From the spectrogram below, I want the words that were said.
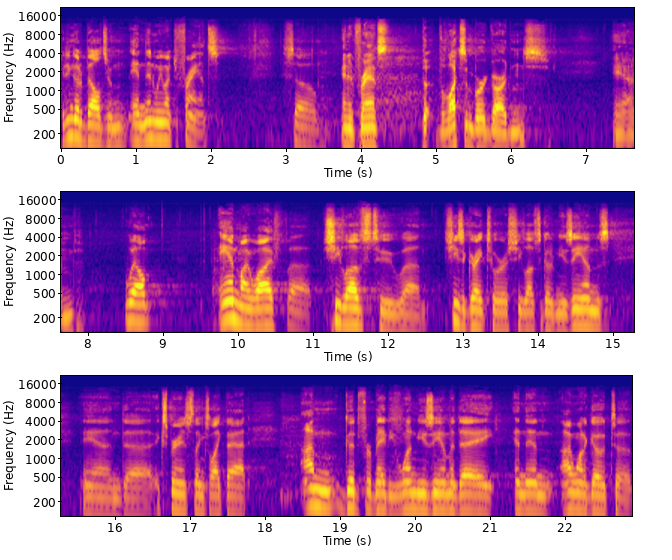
we didn't go to Belgium. And then we went to France. So. And in France, the, the Luxembourg Gardens and well, and my wife, uh, she loves to, uh, she's a great tourist. She loves to go to museums and uh, experience things like that. I'm good for maybe one museum a day, and then I want to go to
